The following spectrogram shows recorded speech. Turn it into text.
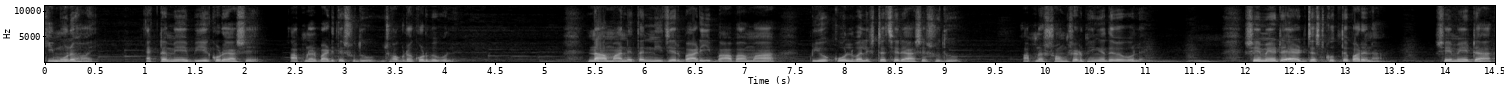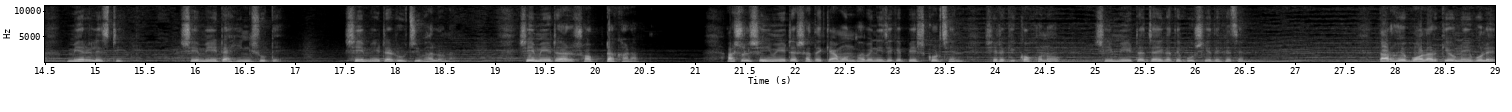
কি মনে হয়? একটা মেয়ে বিয়ে করে আসে, আপনার বাড়িতে শুধু ঝগড়া করবে বলে? না মানে তার নিজের বাড়ি, বাবা, মা, প্রিয় কোলবালিশটা ছেড়ে আসে শুধু আপনার সংসার ভেঙে দেবে বলে? সে মেয়েটা অ্যাডজাস্ট করতে পারে না। সে মেয়েটা মেয়ারিলিস্টিক সে মেয়েটা হিংসুটে। সে মেয়েটার রুচি ভালো না। সে মেয়েটার সবটা খারাপ। আসলে সেই মেয়েটার সাথে কেমনভাবে নিজেকে পেশ করছেন, সেটা কি কখনো সেই মেয়েটার জায়গাতে বসিয়ে দেখেছেন? তার হয়ে বলার কেউ নেই বলে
